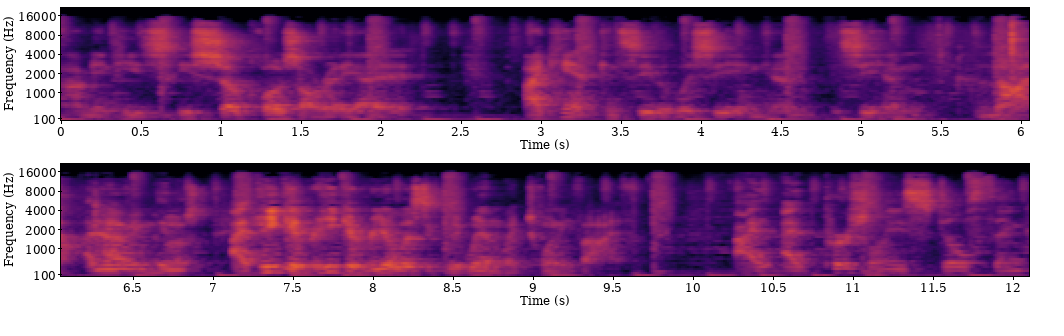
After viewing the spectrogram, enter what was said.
I mean, he's he's so close already. I I can't conceivably seeing him see him not I mean, having the in- most. I he could he could realistically win like twenty five. I, I personally still think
